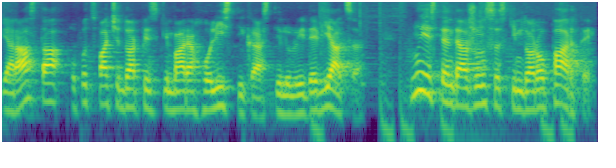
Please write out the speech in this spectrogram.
Iar asta o poți face doar prin schimbarea holistică a stilului de viață. Nu este de ajuns să schimbi doar o parte.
